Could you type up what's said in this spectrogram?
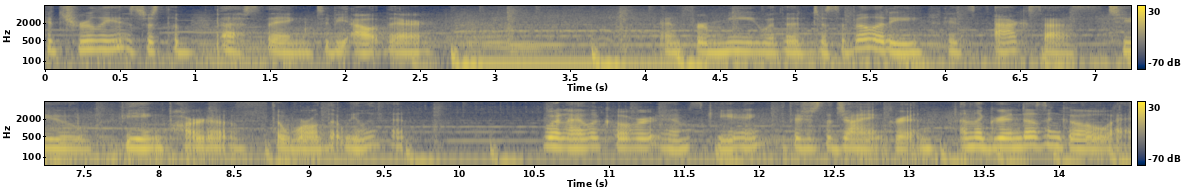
It truly is just the best thing to be out there. And for me with a disability, it's access to being part of the world that we live in. When I look over at him skiing, there's just a giant grin, and the grin doesn't go away.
